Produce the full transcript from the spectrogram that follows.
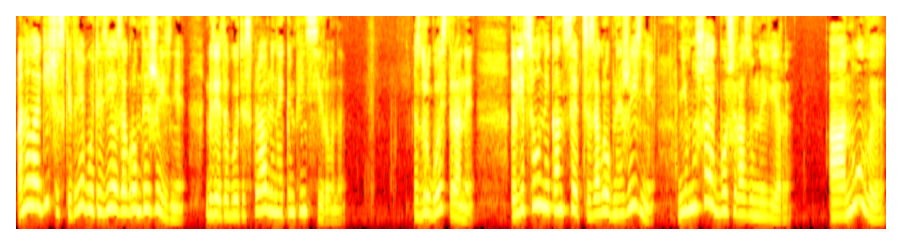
Аналогически требует идея загробной жизни, где это будет исправлено и компенсировано. С другой стороны, традиционные концепции загробной жизни не внушают больше разумной веры, а новые,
